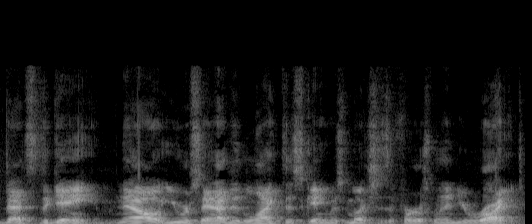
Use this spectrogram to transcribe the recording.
that's the game. Now you were saying I didn't like this game as much as the first one, and you're right.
